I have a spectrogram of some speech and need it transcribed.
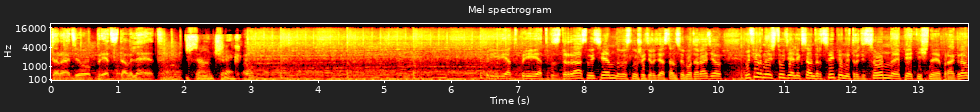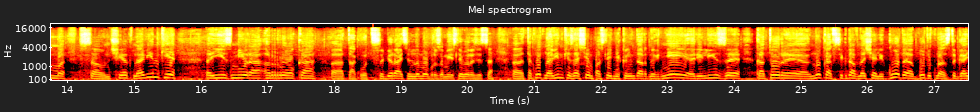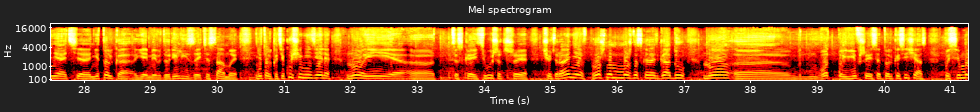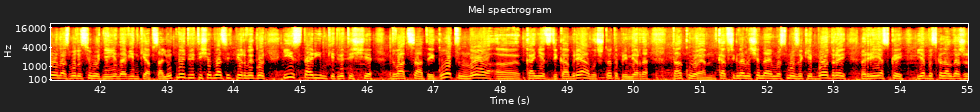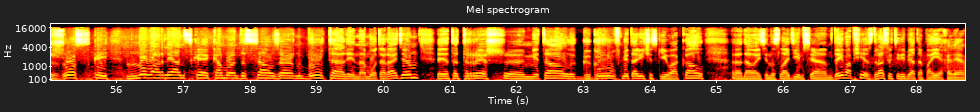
Моторадио представляет Soundcheck. Привет, привет, здравствуйте. Вы слушаете радиостанцию Моторадио. В эфирной студии Александр Цыпин и традиционная пятничная программа Soundcheck. Новинки из мира рока. А, так вот, собирательным образом, если выразиться. А, так вот, новинки за 7 последних календарных дней. Релизы, которые, ну, как всегда, в начале года будут нас догонять э, не только, я имею в виду релизы эти самые, не только текущей недели, но и, э, так сказать, вышедшие чуть ранее, в прошлом, можно сказать, году, но э, вот появившиеся только сейчас. Посему у нас будут сегодня и новинки абсолютные 2021 год, и старинки 2020 год, но э, конец декабря, вот что-то примерно такое. Как всегда, начинаем мы с музыки бодрой, резкой, я бы сказал даже жесткой. Новоорлеанская команда Southern Brutally на моторадио. Это трэш, э, металл, грув, металлический вокал. Э, давайте насладимся да и вообще, здравствуйте, ребята, поехали.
